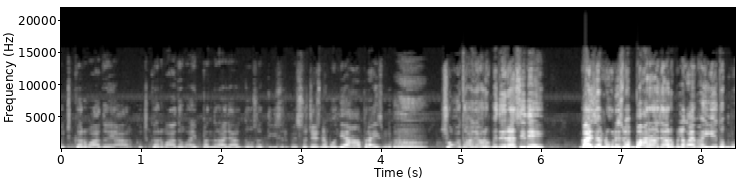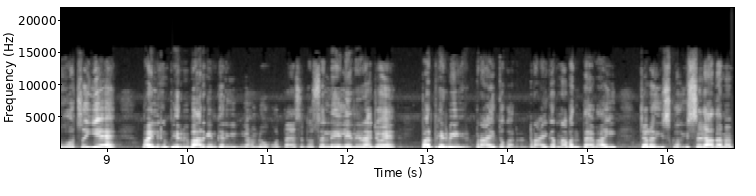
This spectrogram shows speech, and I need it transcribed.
कुछ करवा दो यार, कुछ करवा दो भाई। पंद्रह हज़ार दो सौ तीस रुपये। सोचा इसने बोल दिया हाँ प्राइस में। चौदह हज़ार रुपये दे रहा है सीधे। गाइस हम लोगों ने इसमें बारह हज़ार रुपये लगाए। भाई, ये तो बहुत सही है। भाई, लेकिन फिर भी बार्गेन करेंगे, क्योंकि हम लोगों को पैसे तो उससे ले लेने ना जो है। पर फिर भी ट्राई तो कर ट्राई करना बनता है भाई। चलो, इसको, इससे ज़्यादा मैं,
